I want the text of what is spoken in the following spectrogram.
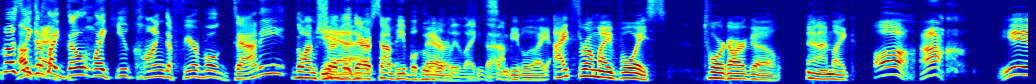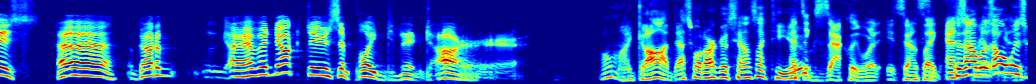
mostly because Okay. I don't like you calling the Fearbulk daddy. Though I'm sure Yeah. that there are some people who There- really like that. Some people like. I throw my voice toward Argo, and I'm like, "Oh, ah, yes, uh, gotta. I have a doctor's appointment. Arr. Oh my God, that's what Argo sounds like to you. That's exactly what it sounds like. Because I was really always,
